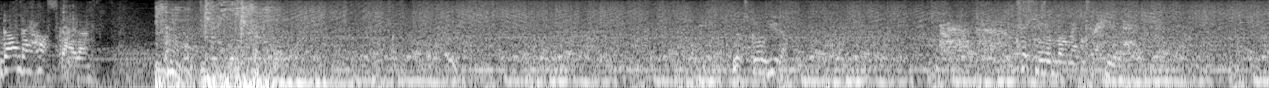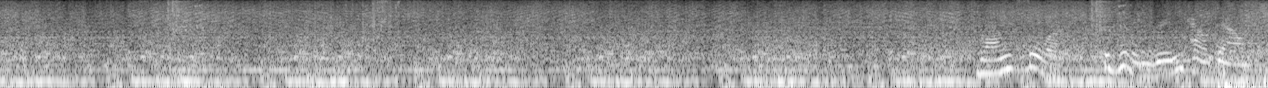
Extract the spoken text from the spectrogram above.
Down the hostile. Let's go here. Taking a moment to heal. Round four. Beginning ring countdown.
